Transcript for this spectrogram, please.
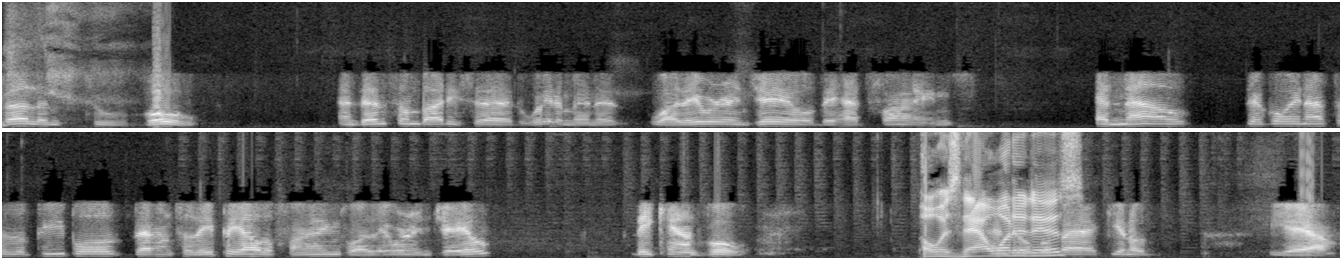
felons to vote, and then somebody said, "Wait a minute!" While they were in jail, they had fines, and now they're going after the people that until they pay all the fines while they were in jail, they can't vote. Oh, is that And what it is? Back, you know, yeah,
